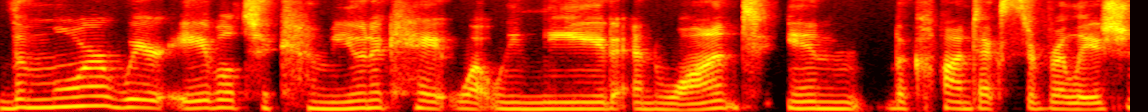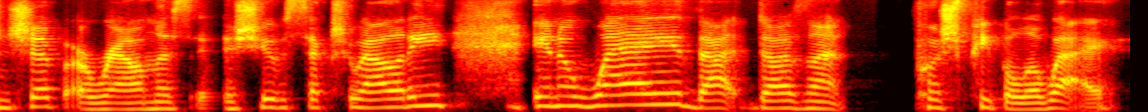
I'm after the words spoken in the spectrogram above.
the more we're able to communicate what we need and want in the context of relationship around this issue of sexuality in a way that doesn't push people away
